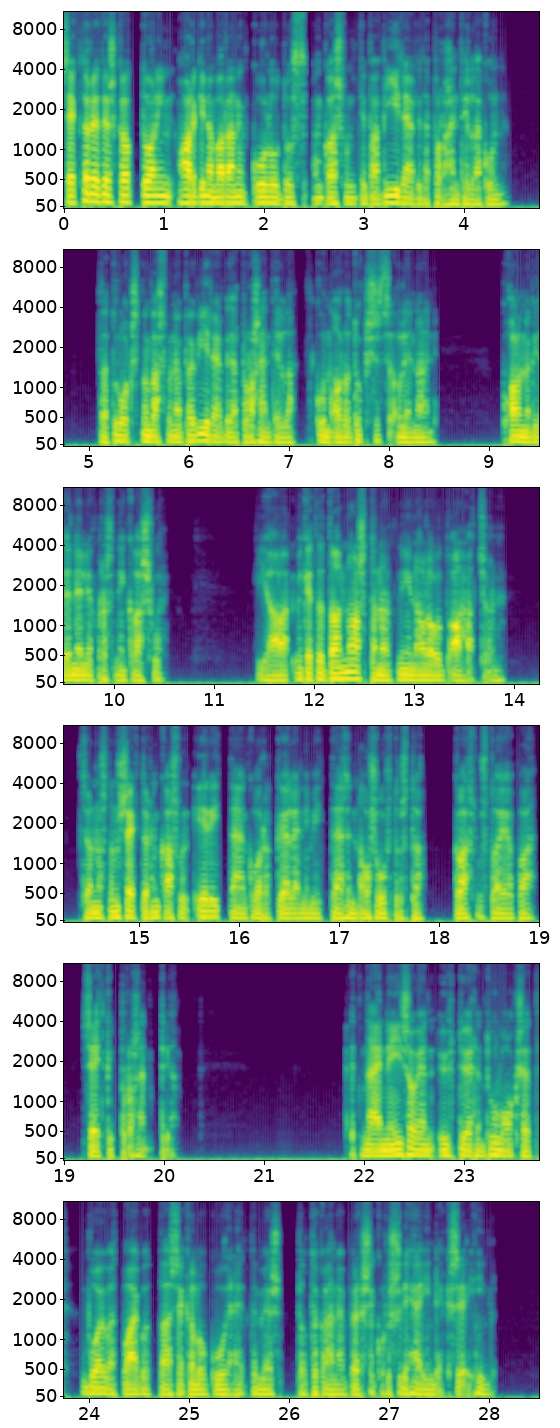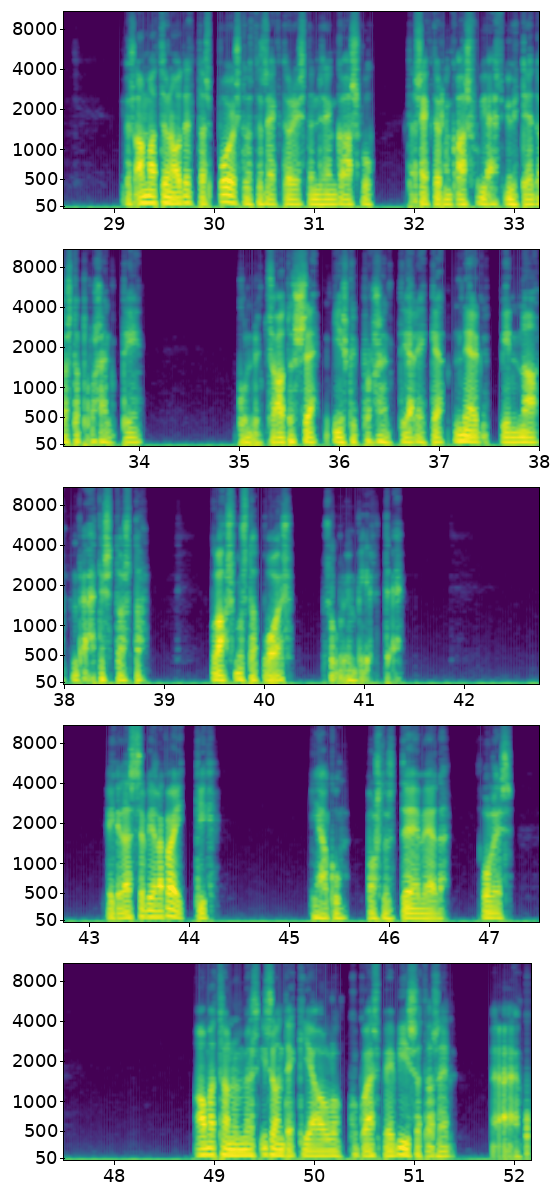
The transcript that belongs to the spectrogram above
Sektorit, jos katsoo, niin harkinnanvarainen kulutus on kasvanut jopa 50 prosentilla, kun, tai tulokset on kasvanut jopa 50 prosentilla, kun odotuksissa oli noin 34 prosentin kasvu. Ja mikä tätä on nostanut, niin on ollut Amazon. Se on nostanut sektorin kasvun erittäin korkealle, nimittäin sen osuustusta kasvusta on jopa 70 prosenttia. Että näin ne isojen yhtiöiden tulokset voivat vaikuttaa sekä lukuihin että myös totta kai näin pörssikursseihin ja indekseihin. Jos Amazon otettaisiin pois tuosta sektorista, niin sen kasvu, tai sektorin kasvu jäisi 11 prosenttiin, kun nyt saatu se 50 prosenttia, eli 40 pinnaa lähtisi tuosta kasvusta pois suurin piirtein. Eikä tässä vielä kaikki, ihan kuin ostos TVllä olisi. Amazon on myös ison tekijä ollut koko SP500 sen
